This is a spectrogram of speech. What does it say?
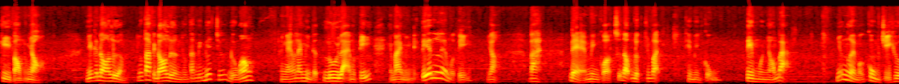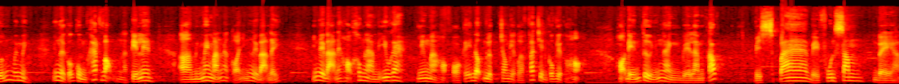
kỳ vọng nhỏ những cái đo lường. Chúng ta phải đo lường chúng ta mới biết chứ đúng không? Ngày hôm nay mình đã lùi lại một tí ngày mai mình để tiến lên một tí. Dạ. Và để mình có sự động lực như vậy thì mình cũng tìm một nhóm bạn những người mà có cùng chỉ hướng với mình những người có cùng khát vọng là tiến lên. À, mình may mắn là có những người bạn đấy. Những người bạn ấy họ không làm về yoga nhưng mà họ có cái động lực trong việc là phát triển công việc của họ. Họ đến từ những ngành về làm tóc về spa về phun xăm về à,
